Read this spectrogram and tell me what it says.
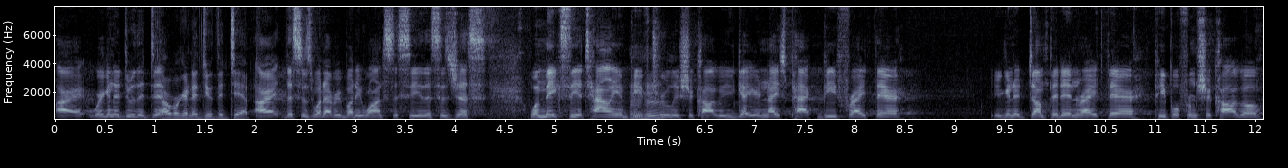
All right, we're gonna do the dip. Oh, we're gonna do the dip. All right, this is what everybody wants to see. This is just what makes the Italian beef Mm-hmm. truly Chicago. You get your nice packed beef right there. You're gonna dump it in right there. People from Chicago,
